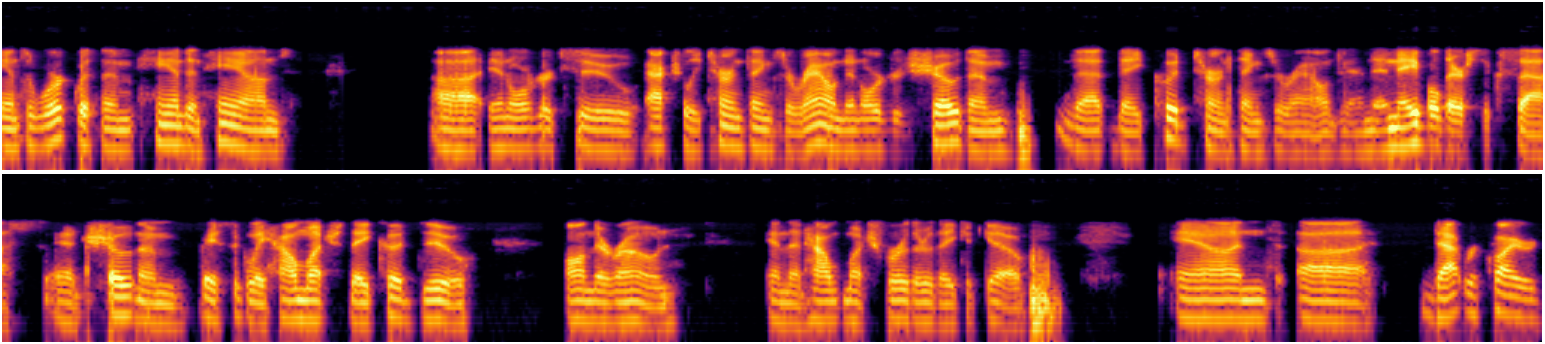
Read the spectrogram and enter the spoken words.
and to work with them hand in hand uh, in order to actually turn things around, in order to show them that they could turn things around and enable their success and show them basically how much they could do on their own and then how much further they could go. And uh, that required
